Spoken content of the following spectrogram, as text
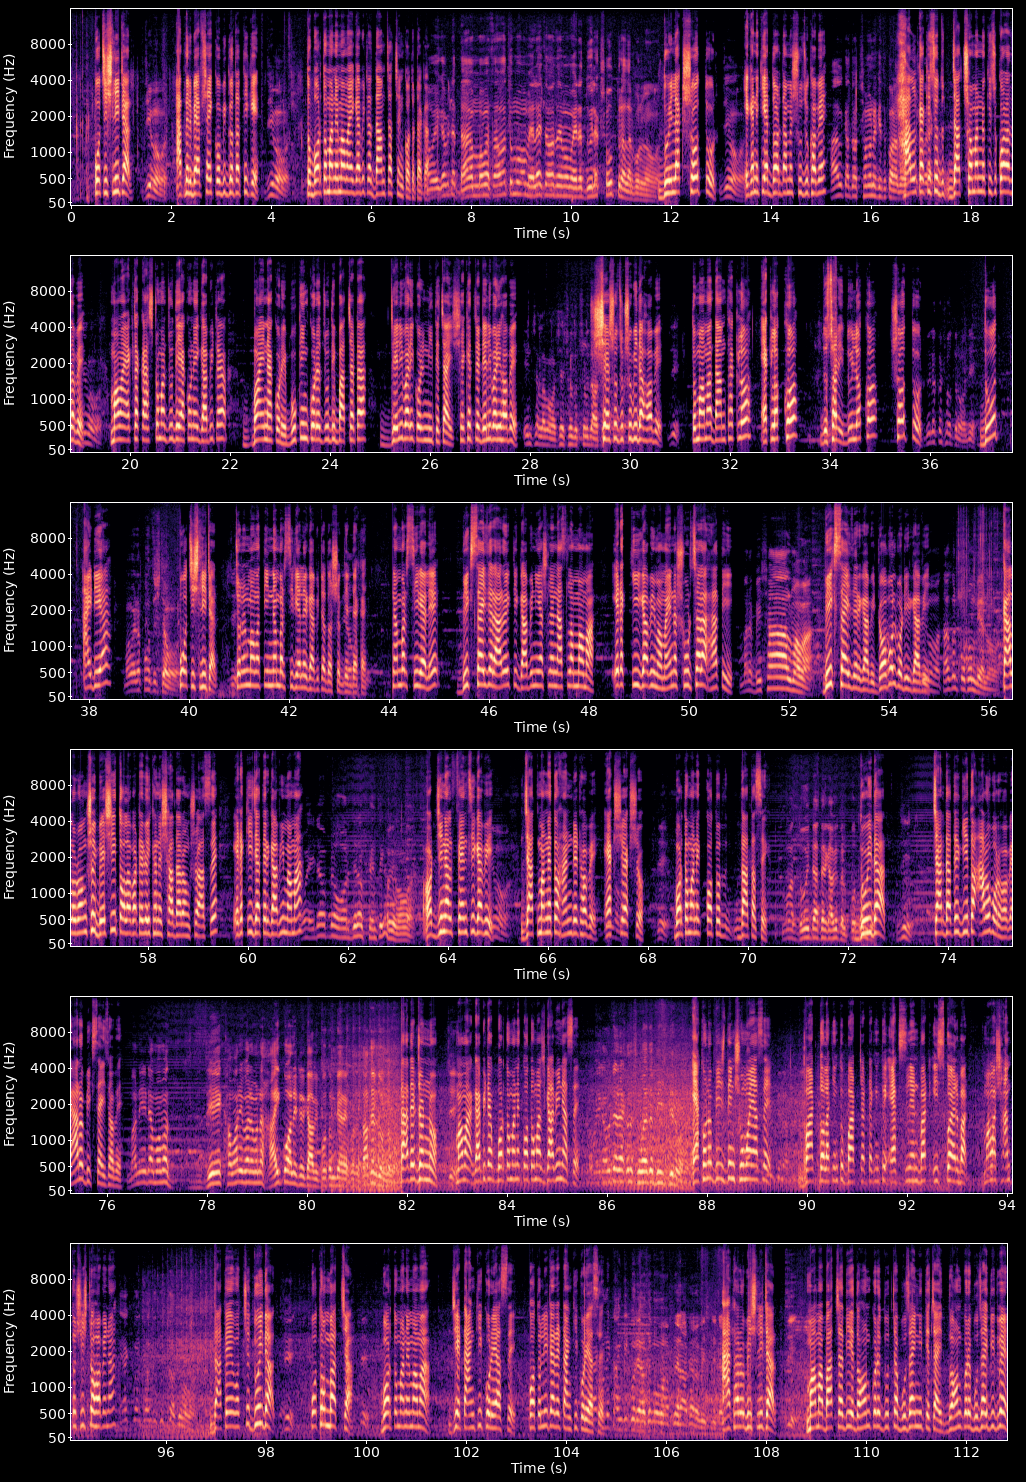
পঁচিশ লিটার? জি মামা। আপনার ব্যবসায়িক অভিজ্ঞতা থেকে? জি মামা। তো বর্তমানে মামা এই গাভীটার দাম চাচ্ছেন কত টাকা? এই গাবিটার দাম মামা চাওয়া তো মামা মেলায় চাওয়া যায় মামা এটা দুই লাখ সত্তর হাজার পড়বে মামা। দুই লাখ সত্তর? জি মামা। এখানে কি আর দরদামের সুযোগ হবে? হালকা দশ সামান্য কিছু করা যাবে। হালকা কিছু জাত সামান্য কিছু করা যাবে? মামা। একটা কাস্টমার যদি এখন এই গাভীটা বায়না করে বুকিং করে যদি বাচ্চাটা ডেলিভারি করে নিতে চায় সেক্ষেত্রে ডেলিভারি হবে? ইনশাল্লাহ মামা সে সুযোগ সুবিধা আছে। সে সুযোগ সুবিধা হবে। জি। তো মামা দাম থাকল এক লক্ষ সরি দুই লক্ষ সত্তর। দুধ আইডিয়া পঁচিশ লিটার। চলুন মামা তিন নাম্বার সিরিয়ালের গাভিটা দর্শকদের দেখায় নাম্বার সিরিয়ালে বিগ সাইজের আরও একটি গাভি নিয়ে আসলেন আসলাম মামা। এটা কি গাভি মামা? এটা সুর ছাড়া হাতি। মানে বিশাল মামা। বিগ সাইজের গাভি ডবল বডির গাভি কালো অংশই বেশি তলাবাটের ওইখানে সাদা অংশ আছে। এটা কি জাতের গাভী মামা? অরিজিনাল ফেন্সি গাভি জাত মানে তো হান্ড্রেড হবে একশো একশো। বর্তমানে কত দাঁত আছে? দুই দাঁতের গাবি দুই দাঁত? চার দাঁতের গিয়ে তো আরও বড় হবে আরও বিগ সাইজ হবে। মানে এটা মামা যে খামারি বারে মানে হাই কোয়ালিটির গাবি প্রথম বিয়ানে করে তাদের জন্য। তাদের জন্য? মামা গাভিটা বর্তমানে কত মাস গাভিন আছে? এখনও সময় আছে বিশ দিন মামা। এখনও বিশ দিন সময় আছে? বাট তলা কিন্তু বাট চারটা কিন্তু এক্সিলেন্ট বাট স্কোয়ার বাট। মামা শান্তশিষ্ট হবে না? দাঁতে হচ্ছে দুই দাঁত। প্রথম বাচ্চা। বর্তমানে মামা যে টাঙ্কি করে আছে কত লিটারের টাঙ্কি করে আছে? আঠারো বিশ লিটার। মামা বাচ্চা দিয়ে দহন করে দুধটা বুঝাই নিতে চাই। দহন করে বুঝাই দিবেন?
